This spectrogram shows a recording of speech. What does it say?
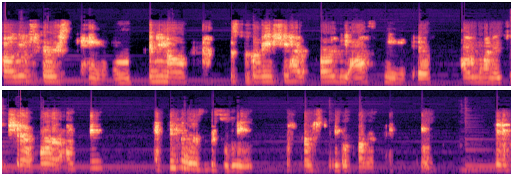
August 1st came, and you know, Sister Bernie, she had already asked me if I wanted to share, or I think, I think it was this week, the first week of August 19th, if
